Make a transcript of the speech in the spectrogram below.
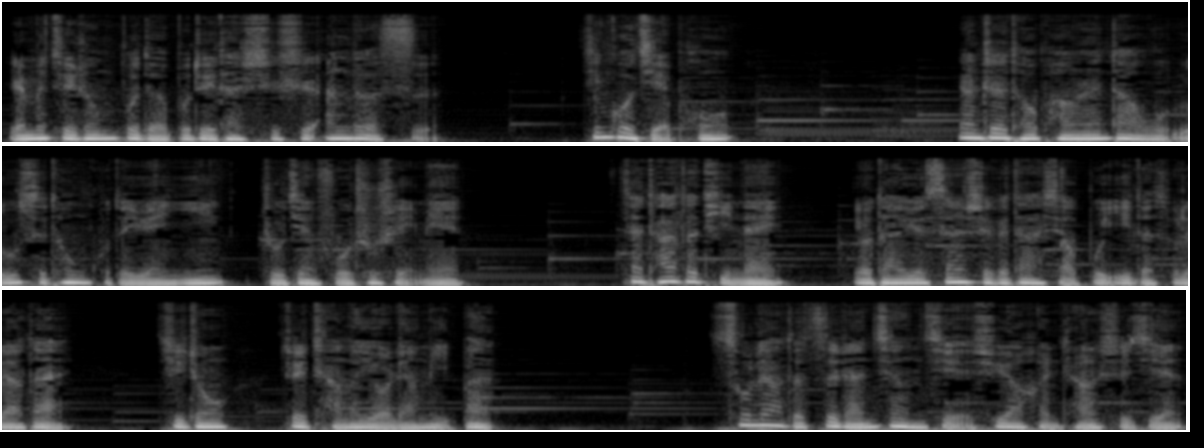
人们最终不得不对它实施安乐死。经过解剖。让这头庞然大物如此痛苦的原因逐渐浮出水面，在它的体内有大约三十个大小不一的塑料袋，其中最长的有两米半。塑料的自然降解需要很长时间，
